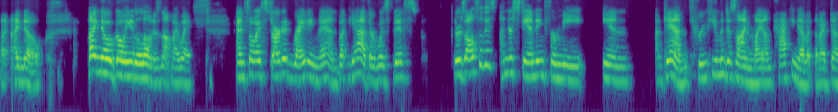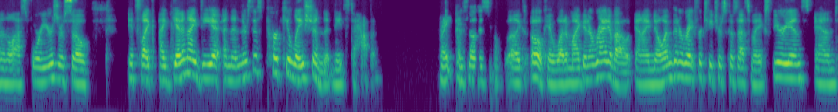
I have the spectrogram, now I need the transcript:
I, I know, I know going it alone is not my way. And so I started writing then. But yeah, there was this, there's also this understanding for me in, again, through human design, my unpacking of it that I've done in the last four years or so. It's like I get an idea and then there's this percolation that needs to happen. Right. And so this like, oh, okay, what am I going to write about? And I know I'm going to write for teachers because that's my experience. And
